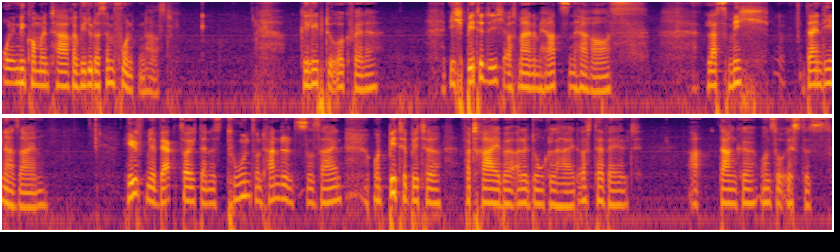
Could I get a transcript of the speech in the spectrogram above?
in die Kommentare, wie du das empfunden hast. Geliebte Urquelle, ich bitte dich aus meinem Herzen heraus, lass mich dein Diener sein. Hilf mir Werkzeug deines Tuns und Handelns zu sein, und bitte, bitte vertreibe alle Dunkelheit aus der Welt. Ah, danke, und so ist es.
